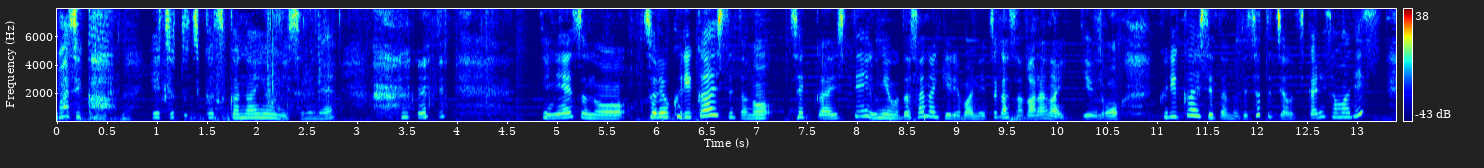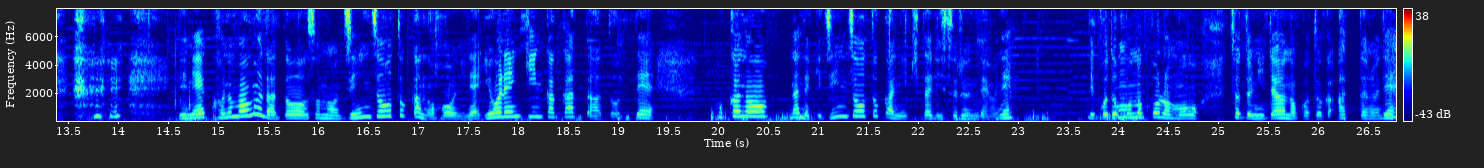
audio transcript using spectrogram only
マジか。え、ちょっと近づかないようにするね。でね、その、それを繰り返してたの。切開して海を出さなければ熱が下がらないっていうのを繰り返してたので、さとちゃんお疲れ様です。でね、このままだと、その腎臓とかの方にね、溶連菌かかった後って、他の、なんだっけ、腎臓とかに来たりするんだよね。で、子供の頃もちょっと似たようなことがあったので、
